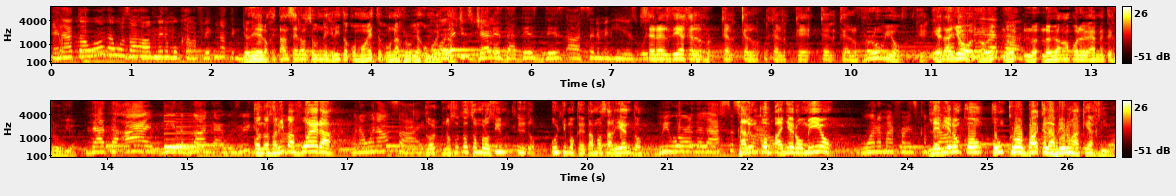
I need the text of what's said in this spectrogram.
And I thought, well, that was a, a minimal conflict, nothing. Yo dije, los que están celosos un negrito como este, con una rubia como well, they're esta. just jealous that this this uh, cinnamon here is with. Será el día que el, que el, que el, que el, que- que el- que el rubio, que, era yo, the lo, iban a poner realmente rubio. That the eye, being the blind guy, was really. Cuando salí para afuera, When I went outside, nosotros somos los últimos- que estamos saliendo. we were the last to Sale un compañero mío, One of my friends comes le dieron out. con, con un crowbar que le abrieron aquí arriba.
